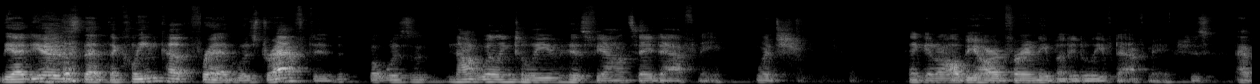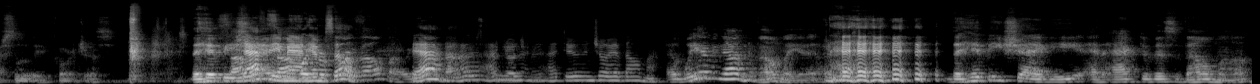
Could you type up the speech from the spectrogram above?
The idea is that the clean cut Fred was drafted, but was not willing to leave his fiancee Daphne, which think it'll all be hard for anybody to leave Daphne. She's absolutely gorgeous. The hippie Some- Daphne some man himself. Velma. You Yeah, know, that- I, no I, mean. I do enjoy a Velma. Uh, we haven't gotten to Velma yet. The hippie Shaggy and activist Velma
